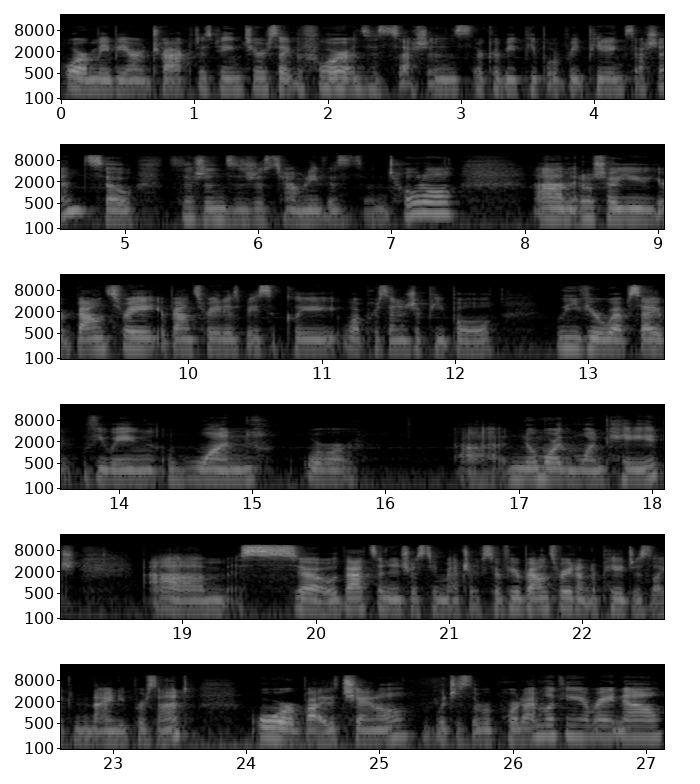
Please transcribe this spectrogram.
or maybe aren't tracked as being to your site before and sessions. There could be people repeating sessions. So sessions is just how many visits in total. Um, it'll show you your bounce rate. Your bounce rate is basically what percentage of people leave your website viewing one or uh, no more than one page. Um, so that's an interesting metric. So if your bounce rate on a page is like 90% or by the channel which is the report i'm looking at right now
